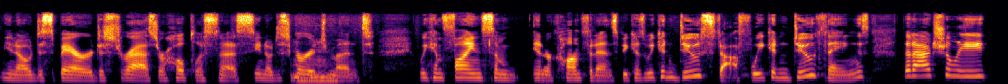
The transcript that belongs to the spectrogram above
you know, despair or distress or hopelessness, you know, mm-hmm. discouragement. Mm-hmm. We can find some inner confidence because we can do stuff. We can do things that actually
